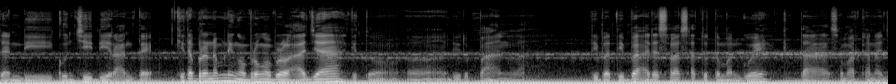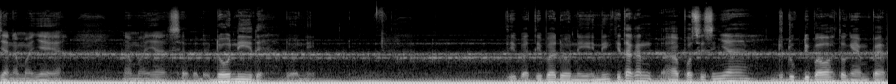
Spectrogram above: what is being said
Dan dikunci di rantai kita berenam nih ngobrol-ngobrol aja gitu uh, di depan lah. Tiba-tiba ada salah satu teman gue kita samarkan aja namanya ya. Namanya siapa deh? Doni deh Doni tiba-tiba Doni ini kita kan uh, posisinya duduk di bawah tuh ngemper.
